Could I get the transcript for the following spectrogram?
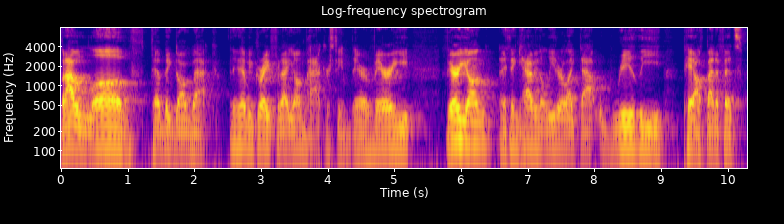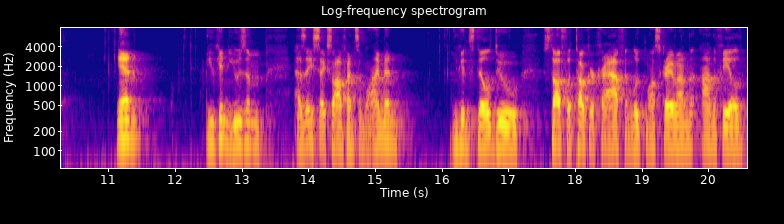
But I would love to have Big Dog back. I think that'd be great for that young Packers team. They're very, very young, and I think having a leader like that would really pay off benefits. And you can use him as a six offensive lineman. You can still do stuff with Tucker Kraft and Luke Musgrave on the on the field.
